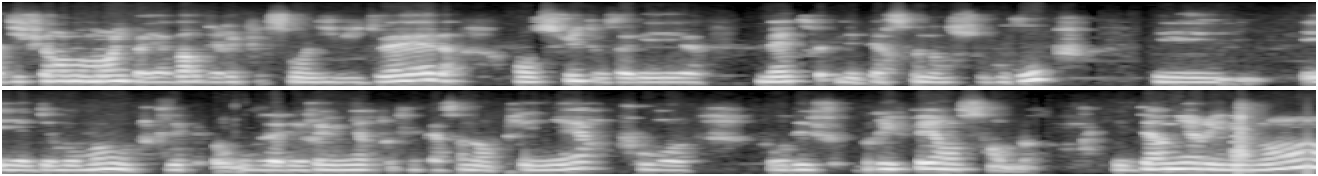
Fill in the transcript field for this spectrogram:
à différents moments, il va y avoir des réflexions individuelles. Ensuite, vous allez mettre les personnes en sous-groupe. Et, il y a des moments où, vous allez réunir toutes les personnes en plénière pour, pour débriefer ensemble. Et dernier élément,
